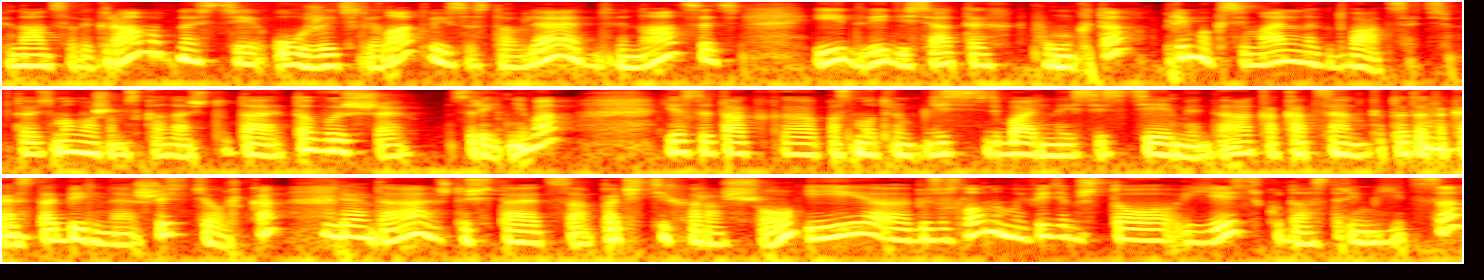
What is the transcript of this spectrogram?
финансовой грамотности у жителей Латвии составляет 12,2 пункта при максимальных 20. То есть мы можем сказать, что да, это выше среднего. Если так э, посмотрим в десятибальной системе, да, как оценка, то это угу. такая стабильная шестерка, да. Да, что считается почти хорошо. И, э, безусловно, мы видим, что есть куда стремиться,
